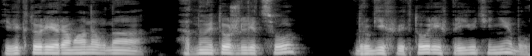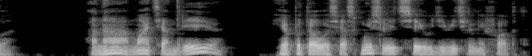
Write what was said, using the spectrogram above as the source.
и Виктория Романовна одно и то же лицо? Других Викторий в приюте не было. Она мать Андрея? Я пыталась осмыслить сей удивительный факт.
